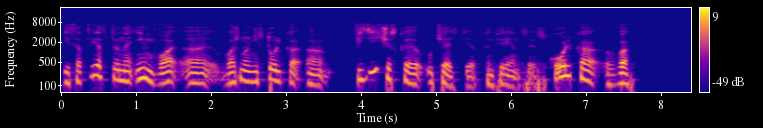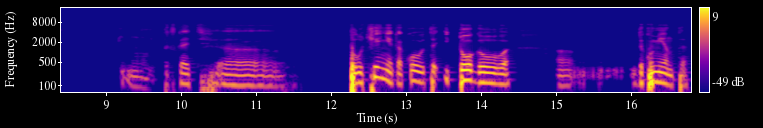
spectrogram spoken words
и, соответственно, им э, важно не столько э, физическое участие в конференции, сколько в, так сказать, получение какого-то итогового документа,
